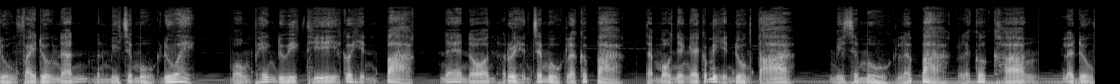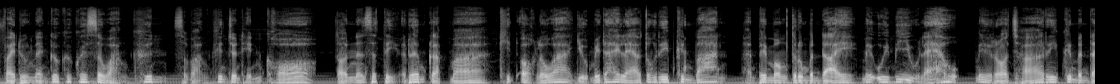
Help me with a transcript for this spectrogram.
ดวงไฟดวงนั้นมันมีจมูกด้วย มองเพ่งดูอีกทีก็เห็นปาก แน่นอนเราเห็นจมูกแล้วก็ปาก แต่มองยังไงก็ไม่เห็นดวงตา มีจมูกและปากแล้วก็คาง และดวงไฟดวงนั้นก็ค่อยๆ สว่างขึ้น สว่างขึ้นจนเห็นคอ ตอนนั้นสติเริ่มกลับมา คิดออกแล้วว่าอยู่ไม่ได้แล้วต้องรีบขึ้นบ้าน หันไปมองตรงบันไดแม่อุ้ยไม่อยู่แล้ว ไม่รอช้ารีบขึ้นบันได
